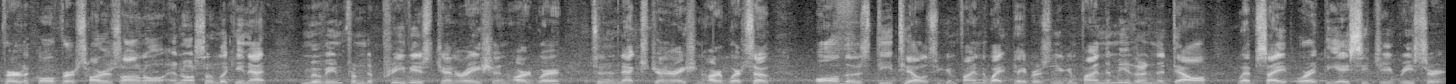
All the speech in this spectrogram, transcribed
vertical versus horizontal, and also looking at moving from the previous generation hardware to the next generation hardware. So all those details, you can find the white papers, and you can find them either in the Dell website or at the ACG Research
